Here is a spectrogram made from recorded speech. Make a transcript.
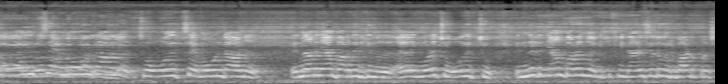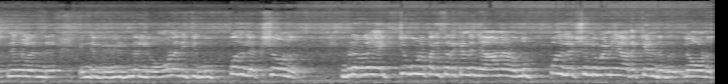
ചോദിച്ച എമൗണ്ട് ആണ്. ചോദിച്ച എമൗണ്ട് ആണ് എന്നാണ് ഞാൻ പറഞ്ഞിരിക്കുന്നത്. അത് നിങ്ങളോട് ചോദിച്ചു. എന്നിട്ട് ഞാൻ പറഞ്ഞു എനിക്ക് ഫിനാൻഷ്യലി ഒരുപാട് പ്രശ്നങ്ങളുണ്ട്. എന്റെ വീടിന്റെ ലോൺ എനിക്ക് മുപ്പത് ലക്ഷമാണ്. ഇവിടെ നമ്മൾ ഏറ്റവും കൂടുതൽ പൈസ അടയ്ക്കേണ്ടത് ഞാനാണ്. മുപ്പത് ലക്ഷം രൂപയാണ് ഞാൻ അടയ്ക്കേണ്ടത് ലോണ്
